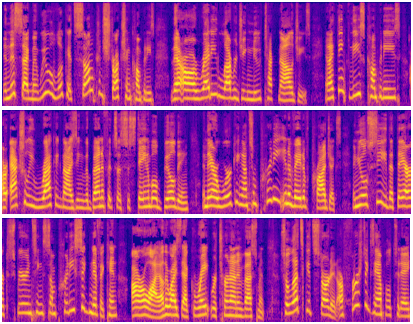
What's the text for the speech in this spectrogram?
In this segment, we will look at some construction companies that are already leveraging new technologies. And I think these companies are actually recognizing the benefits of sustainable building and they are working on some pretty innovative projects. And you'll see that they are experiencing some pretty significant ROI, otherwise, that great return on investment. So let's get started. Our first example today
